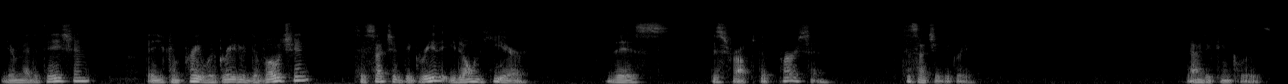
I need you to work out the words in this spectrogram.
your meditation, that you can pray with greater devotion to such a degree that you don't hear this disruptive person to such a degree. That he concludes.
